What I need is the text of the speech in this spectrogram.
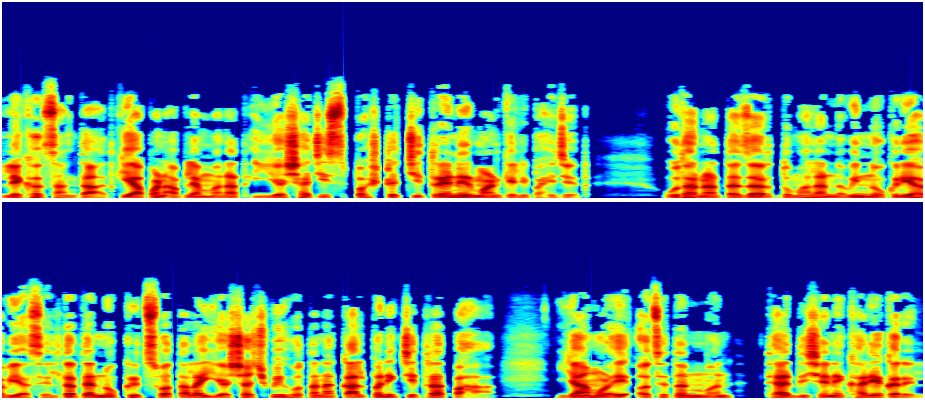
लेखक सांगतात की आपण आपल्या मनात यशाची स्पष्ट चित्रे निर्माण केली पाहिजेत. उदाहरणार्थ जर तुम्हाला नवीन नोकरी हवी असेल तर त्या नोकरीत स्वतःला यशस्वी होताना काल्पनिक चित्रात पहा. यामुळे अचेतन मन त्या दिशेने कार्य करेल.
